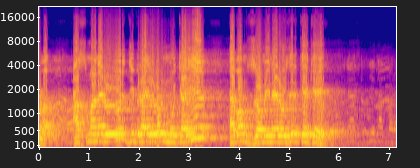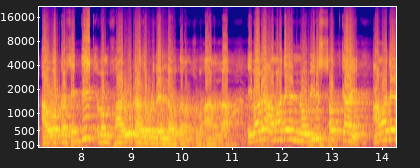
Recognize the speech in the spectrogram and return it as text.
বলা। আসমানের উজির, জিব্রাইল এবং মুকাইল এবং জমিনের উজির কে কে? আবু সিদ্দিক এবং ফারুক আজম রাদিয়াল্লাহু তাআলা সুবহানাল্লাহ। এভাবে আমাদের নবীর সৎকায়, আমাদের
